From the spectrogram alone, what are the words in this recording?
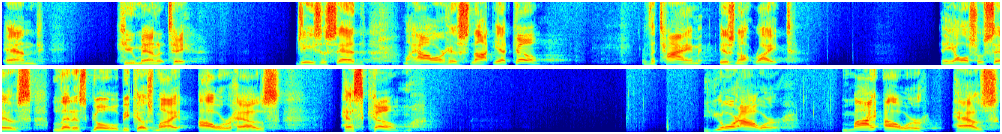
and humanity. Jesus said, My hour has not yet come. The time is not right. And he also says, Let us go because my hour has, has come. Your hour, my hour has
